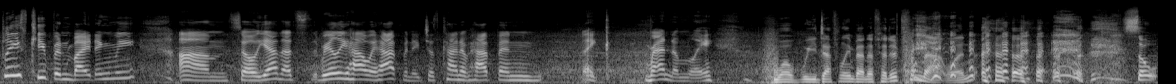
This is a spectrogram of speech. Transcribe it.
Please keep inviting me. Um, so yeah, that's really how it happened. It just kind of happened like randomly. Well, we definitely benefited from that one. so,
